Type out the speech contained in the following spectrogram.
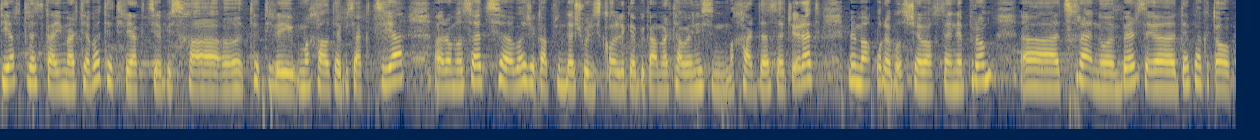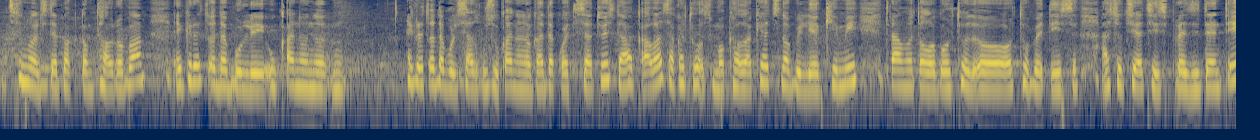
დიახ დღეს გამართება თეთრი აქციების თეთრი ხალათების აქცია, რომელსაც ვაჟა გაფრინდაშვილის კოლეგები გამართავენ ის მხარდასაჭერად. მე მაყურებელს შევახსენებ, რომ 9 ნოემბერს დეფაქტო ცხინვალის დეფაქტო მთავრობამ ეგრეთ წოდებული უკანონო ეგრეთ წოდებული საზღვრის უკანონო გადაკვეთისათვის დააკავა საქართველოს მოქალაქე ცნობილი ექიმი ტრავმატოლოგ ორთოპედიის ასოციაციის პრეზიდენტი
